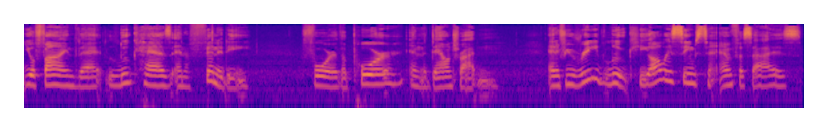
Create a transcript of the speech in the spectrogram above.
you'll find that Luke has an affinity for the poor and the downtrodden. And if you read Luke, he always seems to emphasize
